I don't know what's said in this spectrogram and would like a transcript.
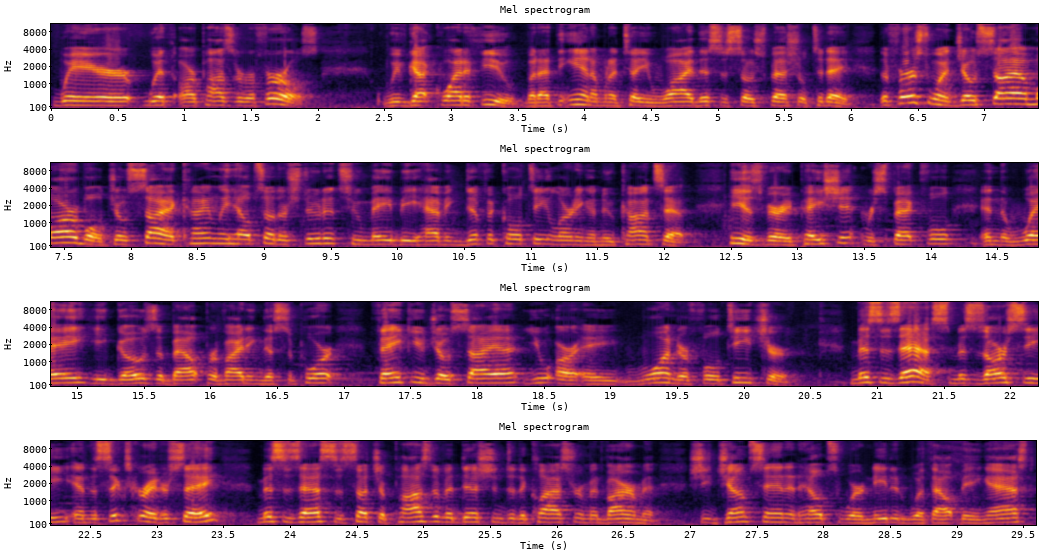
where with our positive referrals. We've got quite a few, but at the end, I'm going to tell you why this is so special today. The first one, Josiah Marble. Josiah kindly helps other students who may be having difficulty learning a new concept. He is very patient, respectful in the way he goes about providing this support. Thank you, Josiah. You are a wonderful teacher. Mrs. S, Mrs. RC, and the sixth graders say Mrs. S is such a positive addition to the classroom environment. She jumps in and helps where needed without being asked.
